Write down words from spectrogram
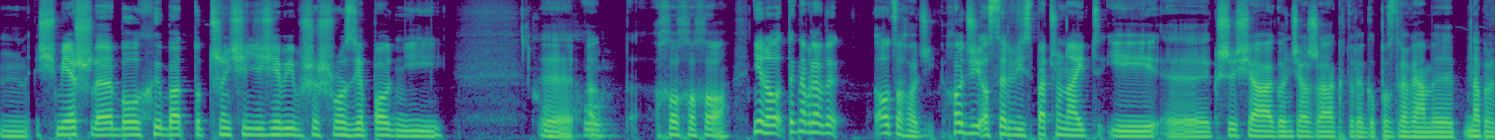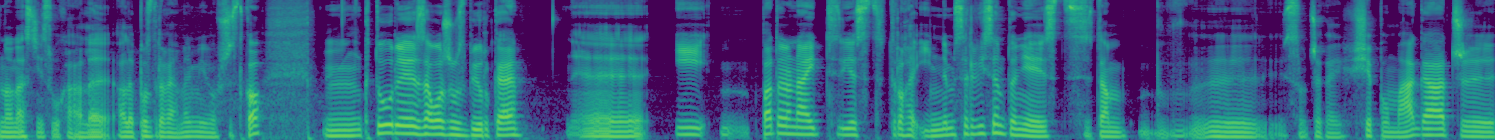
Mm, śmieszne, bo chyba to trzęsienie ziemi przyszło z Japonii. Ho, ho, ho. Nie no, tak naprawdę o co chodzi? Chodzi o serwis Patronite i Krzysia Gąciarza, którego pozdrawiamy. Na pewno nas nie słucha, ale, ale pozdrawiamy mimo wszystko. Mm, który założył zbiórkę e, i Patronite jest trochę innym serwisem, to nie jest tam, są, czekaj, się pomaga, czy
